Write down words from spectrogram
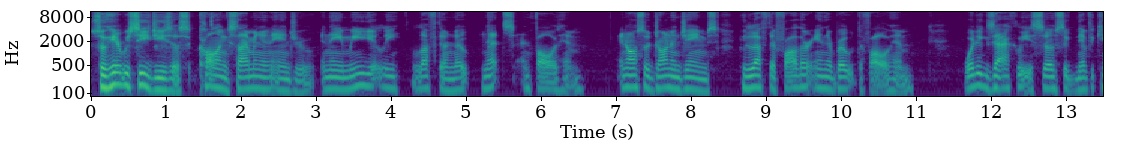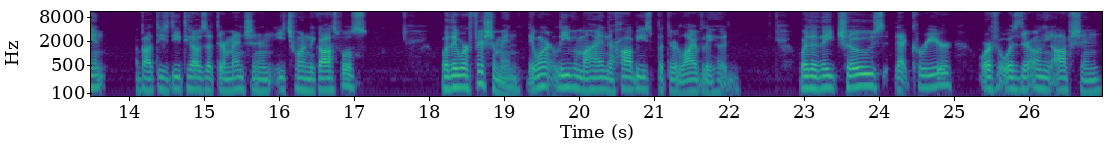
So here we see Jesus calling Simon and Andrew, and they immediately left their nets and followed him. And also John and James, who left their father and their boat to follow him. What exactly is so significant about these details that they're mentioned in each one of the Gospels? Well, they were fishermen. They weren't leaving behind their hobbies, but their livelihood. Whether they chose that career or if it was their only option,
